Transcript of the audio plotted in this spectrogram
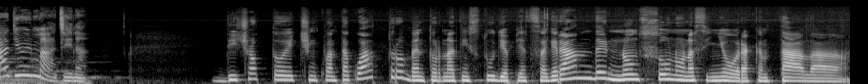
Radio Immagina. 18.54, bentornati in studio a Piazza Grande. Non sono una signora, cantava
